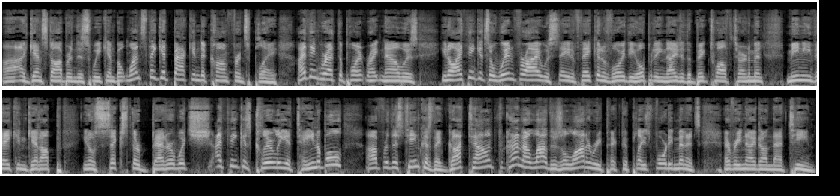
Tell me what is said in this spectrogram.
uh, against Auburn this weekend, but once they get back into conference play, I think we're at the point right now is, you know, I think it's a win for Iowa State if they can avoid the opening night of the Big 12 tournament, meaning they can get up, you know, sixth or better, which I think is clearly attainable uh, for this team because they've got talent. For crying out loud, there's a lottery pick that plays 40 minutes every night on that team.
